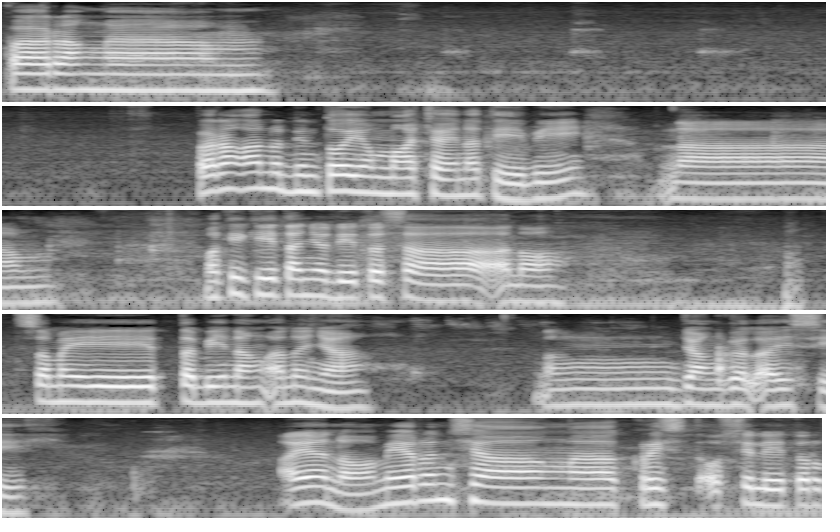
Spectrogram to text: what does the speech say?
Parang um, parang ano din to yung mga China TV na makikita nyo dito sa ano sa may tabi ng ano niya ng jungle IC. Ayan o, meron siyang uh, crystal, oscillator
